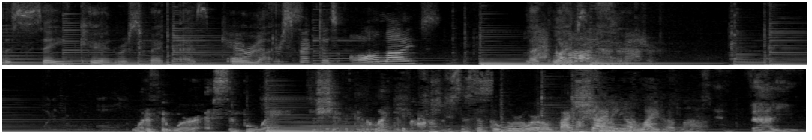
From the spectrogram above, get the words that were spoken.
the same care and respect as all lives. Care and respect as all lives. Black lives matter. What if it were a simple way to shift the collective consciousness of the world by shining a light of love. and valued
